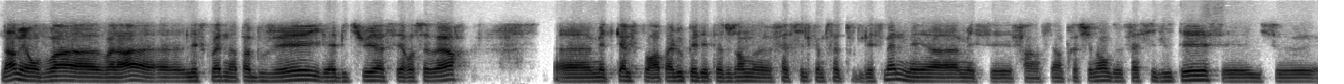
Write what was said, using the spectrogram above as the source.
Non, mais on voit, voilà, l'escouade n'a pas bougé. Il est habitué à ses receveurs. Euh, Metcalf ne pourra pas louper des touchdowns euh, faciles comme ça toutes les semaines, mais, euh, mais c'est, impressionnant de facilité. C'est, il se,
